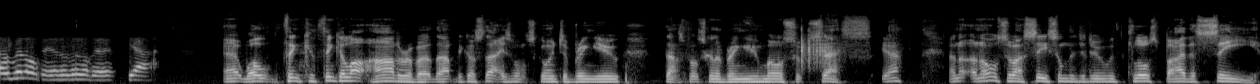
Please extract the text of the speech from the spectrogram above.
A little bit, a little bit, yeah. Uh, well, think think a lot harder about that because that is what's going to bring you. That's what's going to bring you more success. Yeah, and and also I see something to do with close by the sea.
